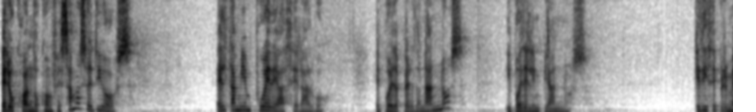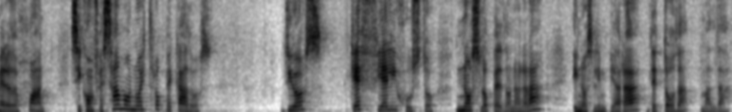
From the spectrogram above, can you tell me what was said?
Pero cuando confesamos a Dios, Él también puede hacer algo. Él puede perdonarnos y puede limpiarnos. ¿Qué dice primero de Juan? Si confesamos nuestros pecados, Dios, que es fiel y justo, nos lo perdonará y nos limpiará de toda maldad.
